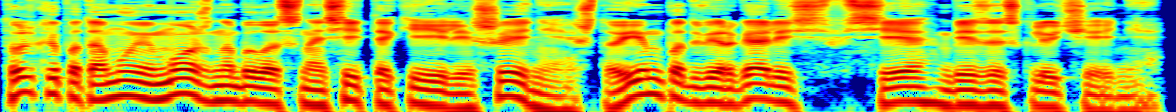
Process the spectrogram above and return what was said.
Только потому и можно было сносить такие лишения, что им подвергались все без исключения.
